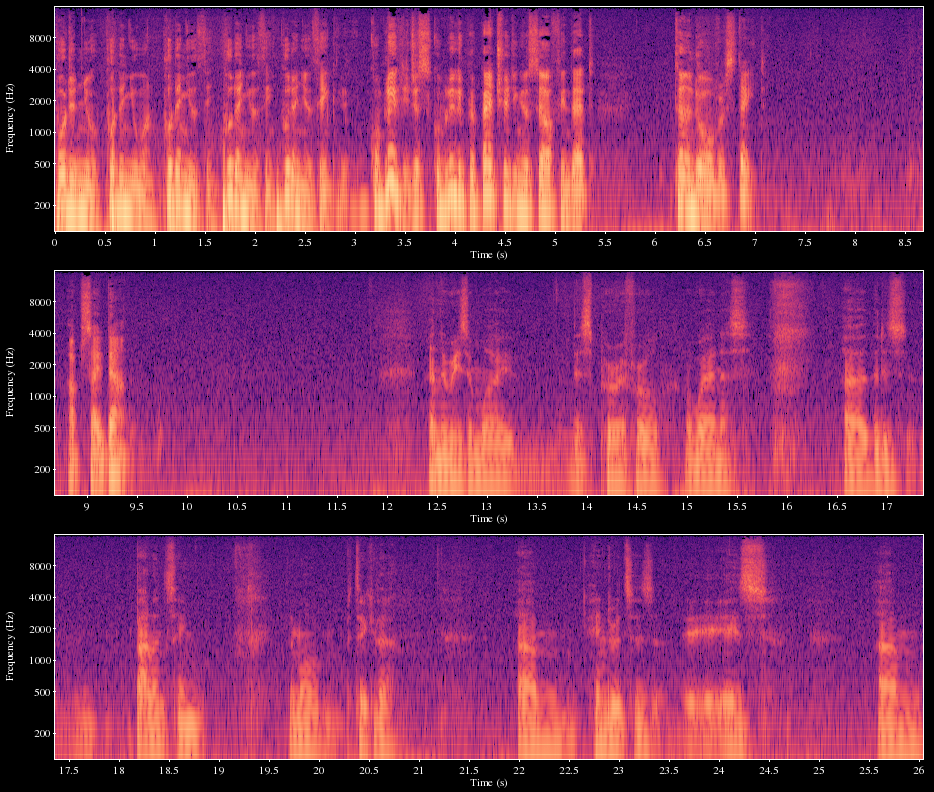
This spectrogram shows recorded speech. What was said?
put a new, put a new one, put a new thing, put a new thing, put a new thing. Completely, just completely perpetuating yourself in that turned over state, upside down. And the reason why this peripheral awareness uh, that is balancing the more particular um, hindrances is um,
